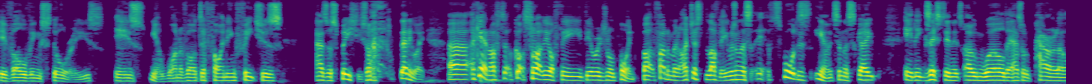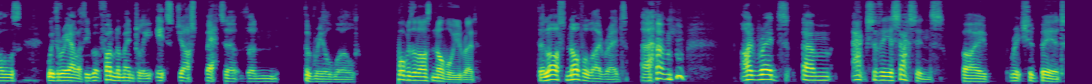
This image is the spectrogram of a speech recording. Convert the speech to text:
evolving stories is you know one of our defining features as a species. Anyway, uh, again, I've got slightly off the, the original point, but fundamentally, I just loved it. It was an sport is you know it's an escape. It exists in its own world. It has sort of parallels with reality, but fundamentally, it's just better than the real world. What was the last novel you read? The last novel I read, um, I read um, Acts of the Assassins by Richard Beard.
